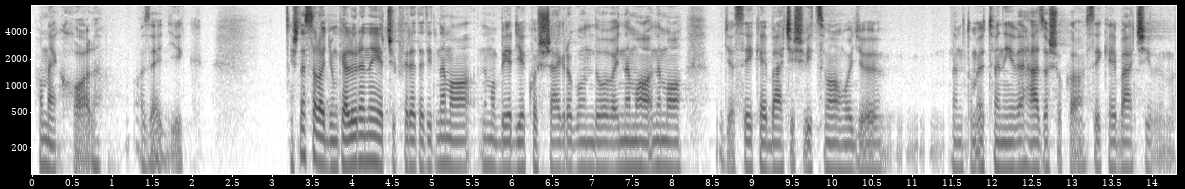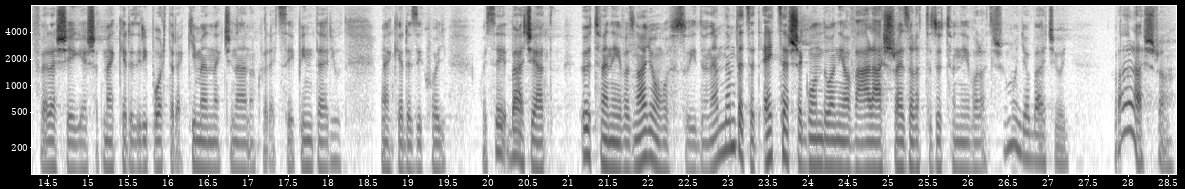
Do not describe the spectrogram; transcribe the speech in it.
ha meghal az egyik. És ne szaladjunk előre, ne értsük félre, tehát itt nem a, nem a bérgyilkosságra gondol, vagy nem a, nem a ugye a Székely bácsi vicc van, hogy nem tudom, 50 éve házasok a Székely bácsi felesége, és hát megkérdezi, riporterek kimennek, csinálnak vele egy szép interjút, megkérdezik, hogy, hogy szép, bácsi, hát 50 év az nagyon hosszú idő, nem? Nem tetszett egyszer se gondolni a vállásra ez alatt az 50 év alatt. És mondja a bácsi, hogy vállásra?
